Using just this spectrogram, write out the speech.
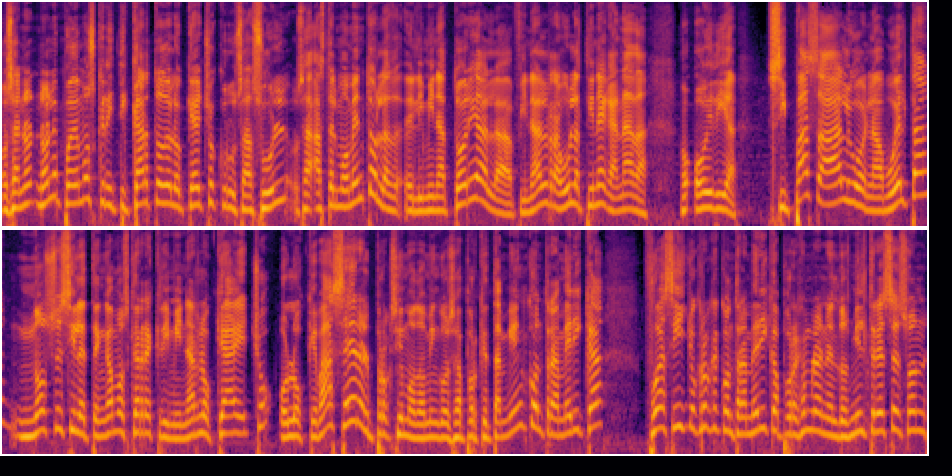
O sea, no, no, le podemos criticar todo lo que ha hecho Cruz Azul. O sea, hasta el momento la eliminatoria, la final, Raúl la tiene ganada hoy día si pasa algo en la vuelta, no sé si le tengamos que recriminar lo que ha hecho o lo que va a hacer el próximo domingo. O sea, porque también contra América fue así. Yo creo que contra América, por ejemplo, en el 2013 son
